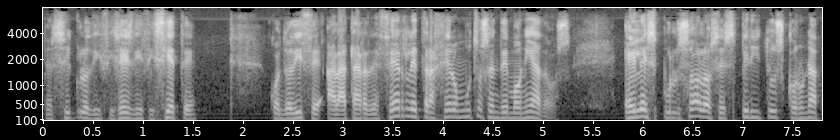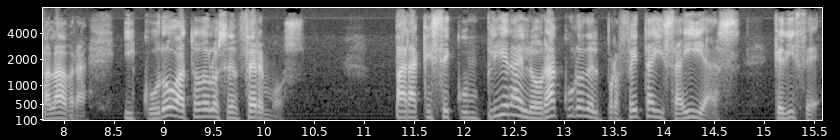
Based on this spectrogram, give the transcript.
versículo 16-17, cuando dice, al atardecer le trajeron muchos endemoniados. Él expulsó a los espíritus con una palabra y curó a todos los enfermos, para que se cumpliera el oráculo del profeta Isaías, que dice,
